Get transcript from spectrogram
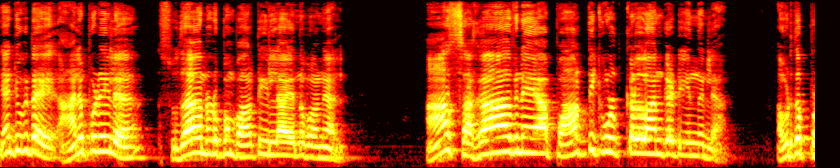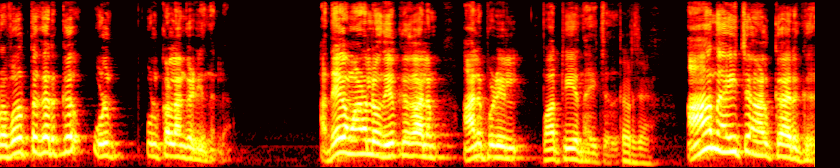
ഞാൻ ചോദിക്കട്ടെ ആലപ്പുഴയിൽ സുധാകരനോടൊപ്പം പാർട്ടി ഇല്ല എന്ന് പറഞ്ഞാൽ ആ സഹാവിനെ ആ പാർട്ടിക്ക് ഉൾക്കൊള്ളാൻ കഴിയുന്നില്ല. അവിടുത്തെ പ്രവർത്തകർക്ക് ഉൾ ഉൾക്കൊള്ളാൻ കഴിയുന്നില്ല. അദ്ദേഹമാണല്ലോ ദീർഘകാലം ആലപ്പുഴയിൽ പാർട്ടിയെ നയിച്ചത്. തീർച്ചയായും. ആ നയിച്ച ആൾക്കാർക്ക്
